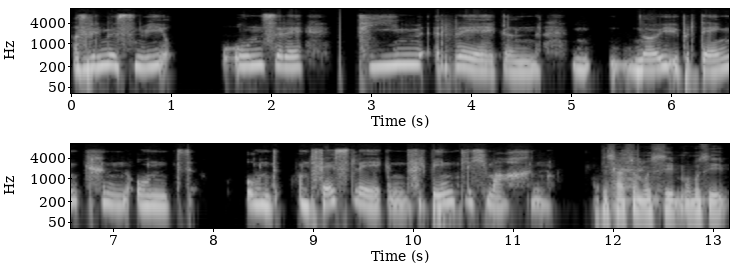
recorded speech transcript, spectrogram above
Also wir müssen wie unsere Teamregeln neu überdenken und, und, und festlegen, verbindlich machen. Das heißt, man muss sie, man muss sie,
